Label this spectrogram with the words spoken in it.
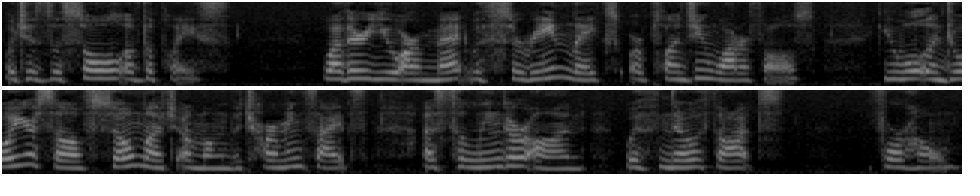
which is the soul of the place. Whether you are met with serene lakes or plunging waterfalls, you will enjoy yourself so much among the charming sights as to linger on with no thoughts for home.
